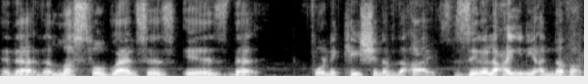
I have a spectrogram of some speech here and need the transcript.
the the lustful glances is the fornication of the eyes. Zina al-ayni al-nazar.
